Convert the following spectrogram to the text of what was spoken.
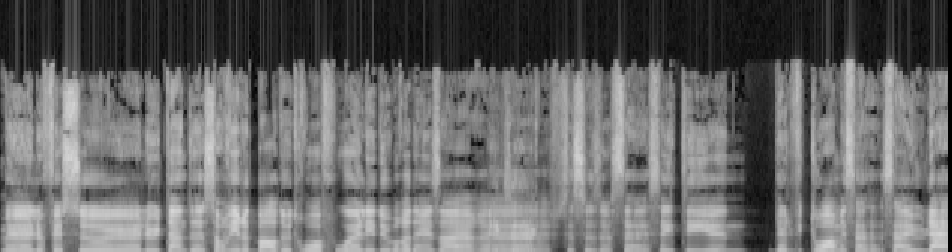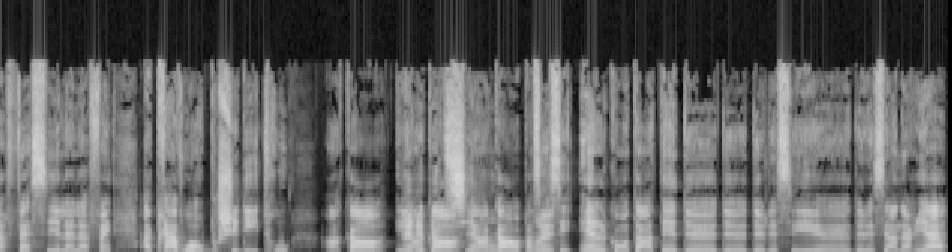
mais elle a fait ça. Euh, elle a eu le temps de servir de bord deux, trois fois, les deux bras dans les airs. Euh, c'est ça, ça, a été une belle victoire, mais ça, a eu l'air facile à la fin. Après avoir bouché des trous encore et encore et encore, parce que c'est elle qu'on tentait de, de, laisser, de laisser en arrière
